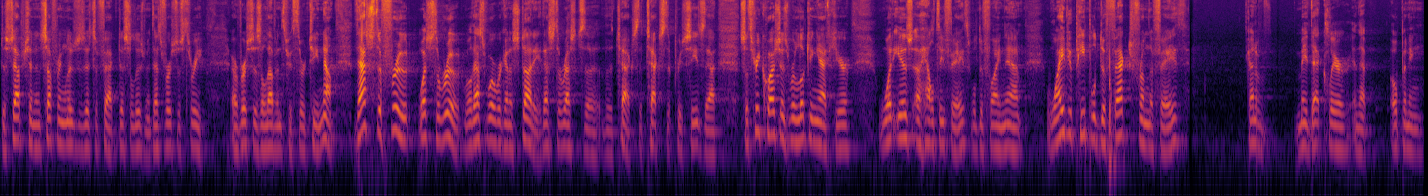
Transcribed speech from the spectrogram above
deception and suffering loses its effect, disillusionment. That's verses 3 or verses 11 through 13. Now, that's the fruit. What's the root? Well, that's where we're going to study. That's the rest of the, the text, the text that precedes that. So, three questions we're looking at here. What is a healthy faith? We'll define that. Why do people defect from the faith? Kind of made that clear in that opening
